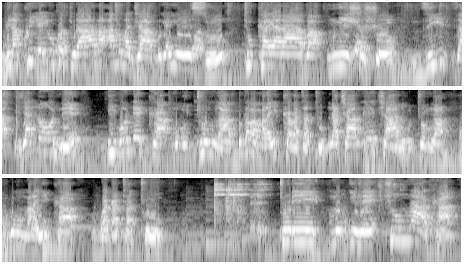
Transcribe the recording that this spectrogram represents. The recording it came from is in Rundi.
birakwiye yuko turaba ano majambo ya yesu tukayaraba mu ishusho nziza ya none iboneka mu butumwa bw'abamarayika batatu na cyane cyane ubutumwa bw'umumarayika wa gatatu turi mu gihe cy'umwaka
